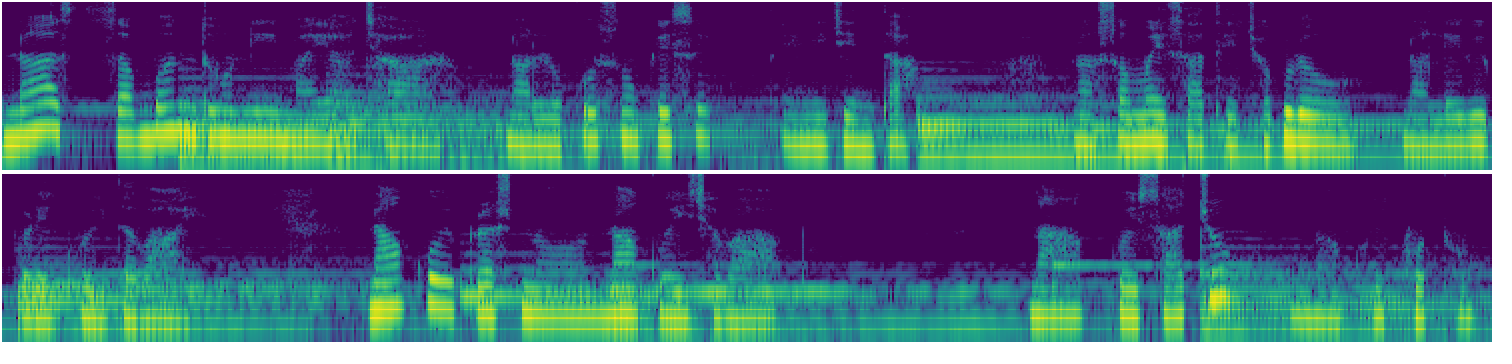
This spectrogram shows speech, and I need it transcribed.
ના સંબંધોની માયાઝાળ ના લોકો શું કહેશે તેની ચિંતા. ના સમય સાથે ઝઘડો, ના લેવી પડે કોઈ દવાઈ. ના કોઈ પ્રશ્ન, ના કોઈ જવાબ. ના કોઈ સાચું, ના કોઈ ખોટું.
